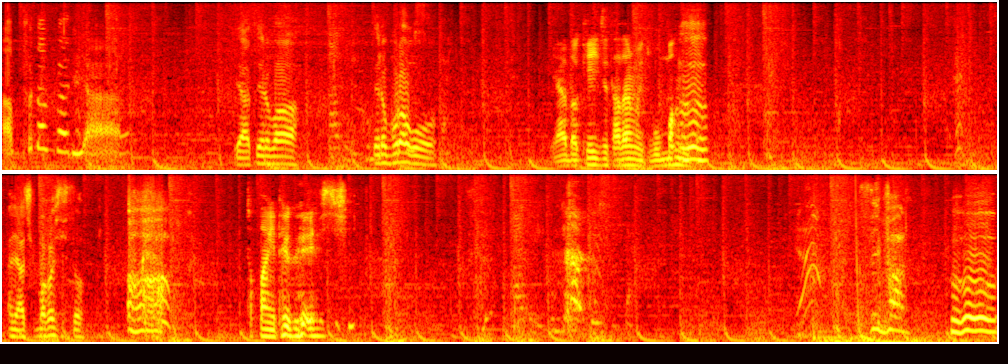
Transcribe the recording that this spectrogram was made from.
아프단 말이야 야 때려봐 때려보라고 야, 너 게이지 다 닮아있지. 못 막는 어. 아니 아직 막을 수 있어 아 적당히 태그해. 씨. 씨발 어.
